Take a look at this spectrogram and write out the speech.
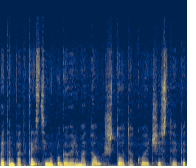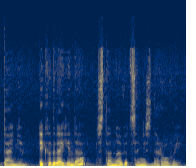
В этом подкасте мы поговорим о том, что такое чистое питание и когда еда становится нездоровой.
